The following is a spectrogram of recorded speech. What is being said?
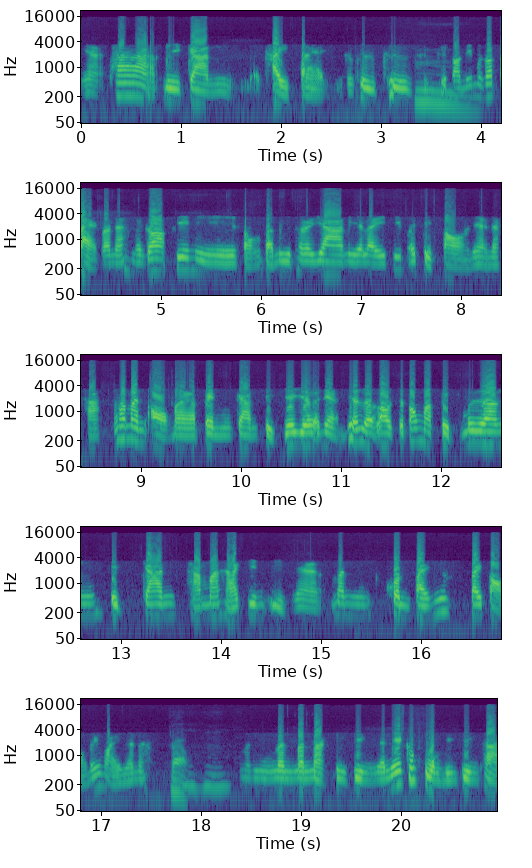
เนี่ยถ้ามีการ ไข่แตกก็คือคือคือคือตอนนี้มันก็แตกแล้วนะ มันก็ที่มีสองสามีภรรยามีอะไรที่ไปติดต่อเนี่ยนะคะ ถ้ามันออกมาเป็นการติดเยอะๆเนี่ยเดี๋ยวเราจะต้องมาปิดเมืองปิดการทำมาหากินอีกเนี่ย มันคนไปนี่ไปต่อไม่ไหวแล้วนะครับอือฮึมันมันมันหนักจริงๆ อันนี้ก็ห่วงจริง ๆ ค่ะ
